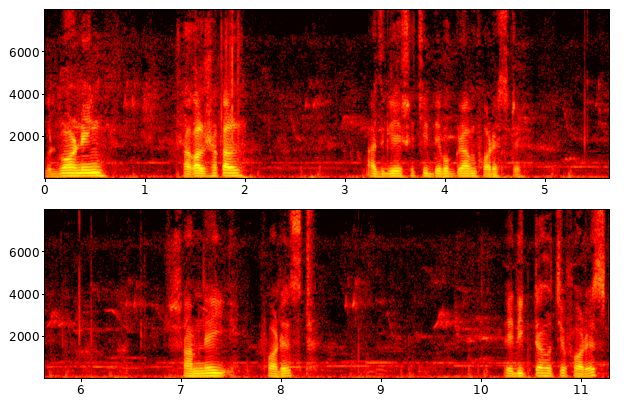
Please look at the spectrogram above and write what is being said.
গুড মর্নিং সকাল সকাল। আজকে এসেছি দেবগ্রাম ফরেস্টে সামনেই ফরেস্ট এই দিকটা হচ্ছে ফরেস্ট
